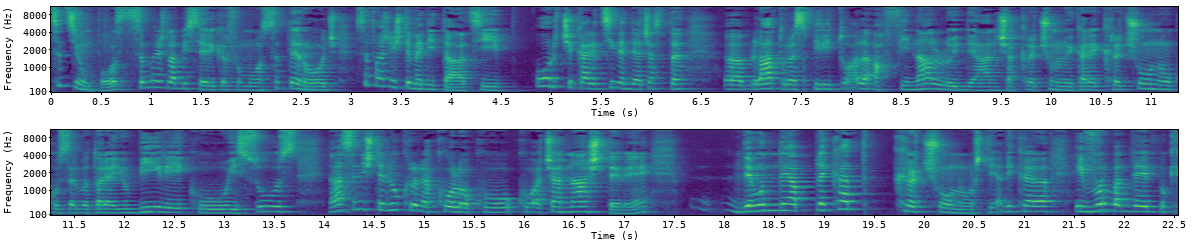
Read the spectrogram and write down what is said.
Să ții un post, să mergi la biserică frumos, să te rogi, să faci niște meditații, orice care ține de această uh, latură spirituală a finalului de an și a Crăciunului, care e Crăciunul cu sărbătoarea iubirii, cu Isus, da? Sunt niște lucruri acolo cu, cu acea naștere de unde a plecat Crăciunul, știi? Adică e vorba de, ok,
